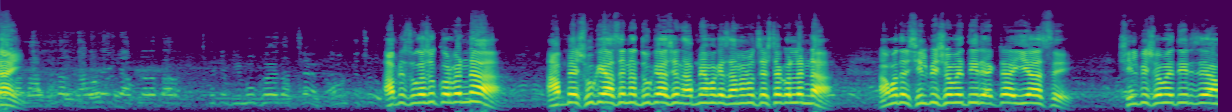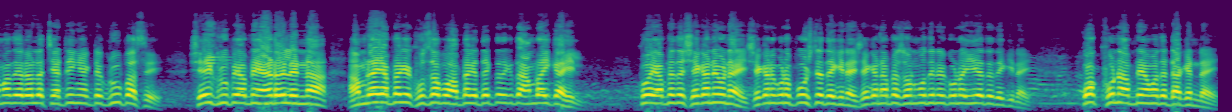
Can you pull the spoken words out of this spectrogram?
নাই। আপনি যোগাযোগ করবেন না। আপনি সুখে আছেন না, দুঃখে আছেন, আপনি আমাকে জানানোর চেষ্টা করলেন না। আমাদের শিল্পী সমিতির একটা ইয়ে আছে। শিল্পী সমিতির যে আমাদের হলো চ্যাটিং একটা গ্রুপ আছে। সেই গ্রুপে আপনি অ্যাড হইলেন না। আমরাই আপনাকে খোঁজাবো। আপনাকে দেখতে দেখতে আমরাই কাহিল। কই আপনি তো সেখানেও নাই। সেখানে কোনো পোস্টে দেখি নাই। সেখানে আপনার জন্মদিনের কোনো ইয়েতে দেখি নাই। কখনো আপনি আমাদের ডাকেন নাই।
